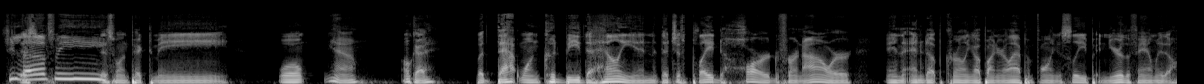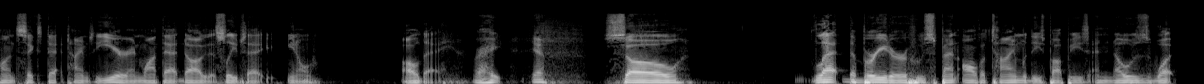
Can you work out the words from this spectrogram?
She This- loves me. this one picked me. Well, yeah, okay. But that one could be the hellion that just played hard for an hour and ended up curling up on your lap and falling asleep. And you're the family that hunts six da- times a year and want that dog that sleeps at you know all day, right? yeah. So let the breeder who spent all the time with these puppies and knows what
